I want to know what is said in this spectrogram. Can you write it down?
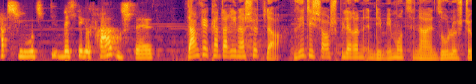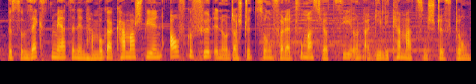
absolut wichtige Fragen stellt. Danke Katharina Schüttler. Seht die Schauspielerin in dem emotionalen Solostück bis zum 6. März in den Hamburger Kammerspielen, aufgeführt in Unterstützung von der Thomas Jotzi und Angelika Matzen Stiftung.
